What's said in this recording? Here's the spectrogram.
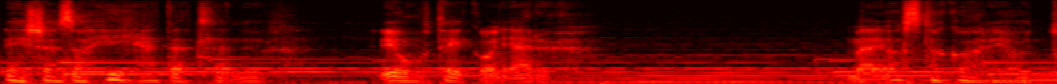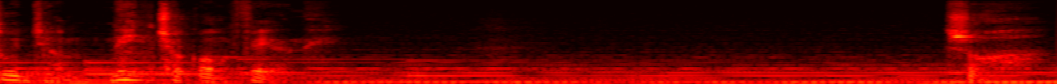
És ez a hihetetlenül jótékony erő, mely azt akarja, hogy tudjam, nincs okon félni. 说。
